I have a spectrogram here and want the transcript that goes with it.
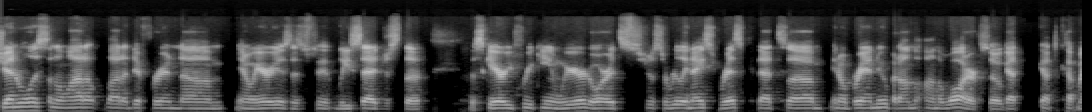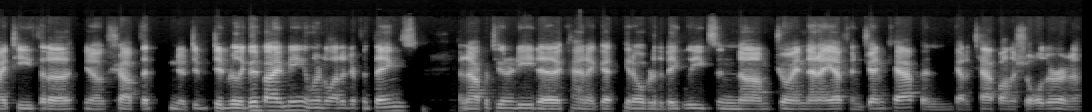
generalist in a lot of lot of different um, you know areas as lee said just the the scary, freaky, and weird, or it's just a really nice risk that's um, you know brand new but on the on the water. So got got to cut my teeth at a you know shop that you know did, did really good by me and learned a lot of different things. An opportunity to kind of get get over to the big leagues and um, join NIF and GenCap and got a tap on the shoulder and a,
